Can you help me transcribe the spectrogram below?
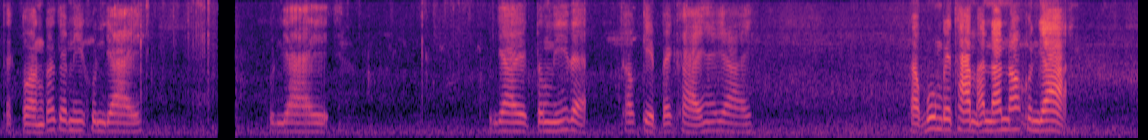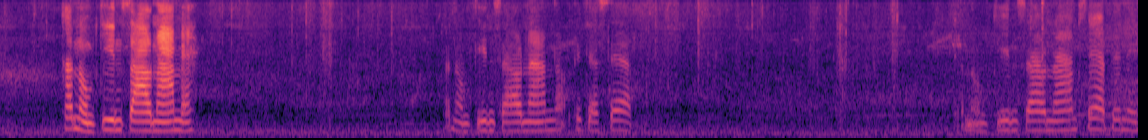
แต่ก่อนก็จะมีคุณยาย คุณยาย คุณยายตรงนี้แหละ เขาเก็บไปขายให้ยาย ผักบุ้งไปทำอันนั้นเนาะคุณย่า ขนมจีนซาวน้ำไหมขนมจีนซาวน้ำเนาะที่จะแซ่บขนมจีนซาวน้ำแซ่บด้วยนี่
